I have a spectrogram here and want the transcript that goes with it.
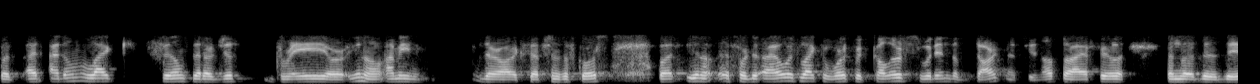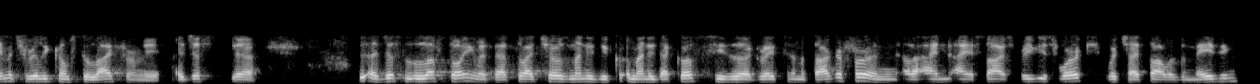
But I I don't like films that are just gray or you know, I mean, there are exceptions, of course, but you know, for the I always like to work with colors within the darkness, you know. So I feel and the the, the image really comes to life for me. I just yeah. I just love toying with that. So I chose Manu, Manu Dacosse. He's a great cinematographer, and I, I saw his previous work, which I thought was amazing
